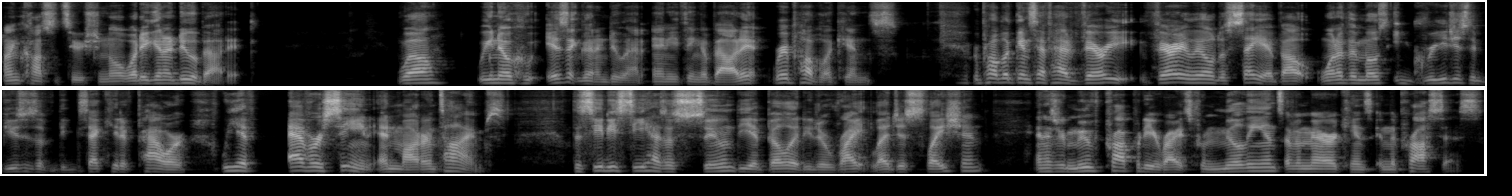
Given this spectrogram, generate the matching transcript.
unconstitutional. What are you going to do about it? Well, we know who isn't going to do anything about it Republicans. Republicans have had very, very little to say about one of the most egregious abuses of the executive power we have ever seen in modern times. The CDC has assumed the ability to write legislation and has removed property rights from millions of Americans in the process.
